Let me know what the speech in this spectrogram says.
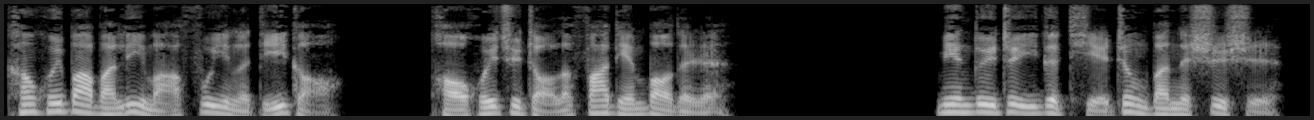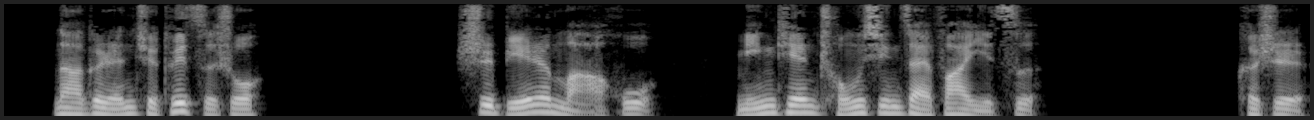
康辉爸爸立马复印了底稿，跑回去找了发电报的人。面对这一个铁证般的事实，那个人却推辞说：“是别人马虎。”明天重新再发一次，可是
